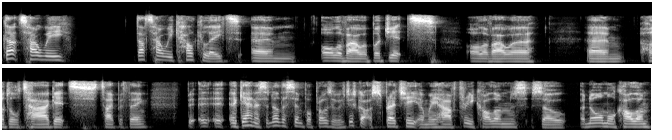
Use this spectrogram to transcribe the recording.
that's how we that's how we calculate um, all of our budgets, all of our um, huddle targets type of thing. But it, again, it's another simple process. We've just got a spreadsheet and we have three columns. So a normal column,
